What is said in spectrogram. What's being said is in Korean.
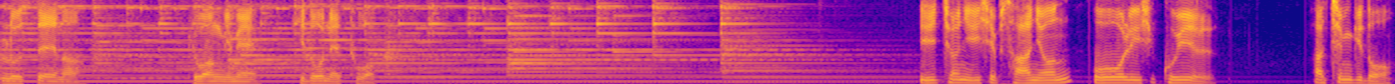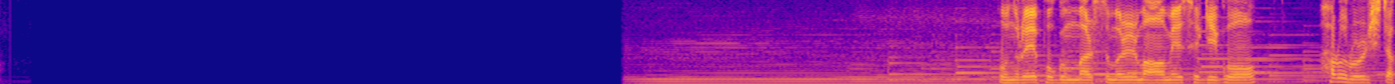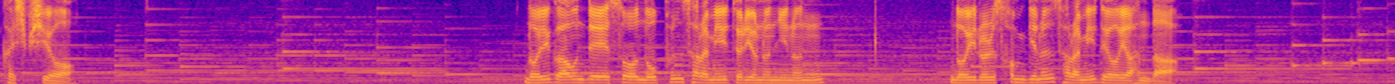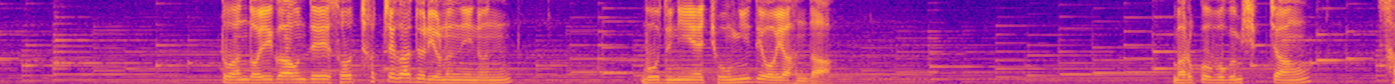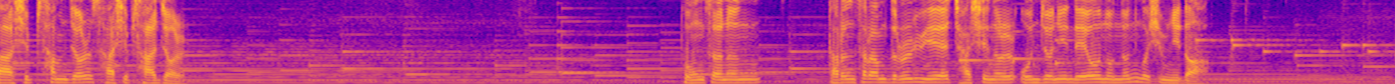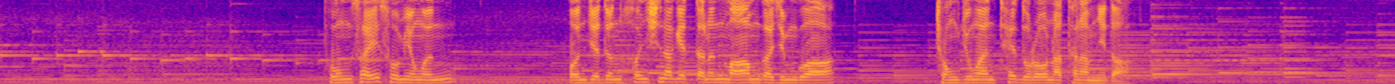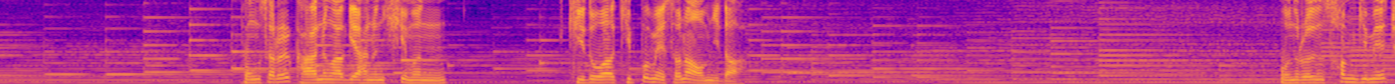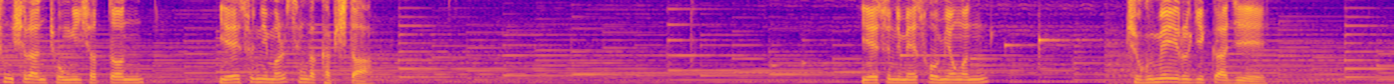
루세나 교황님의 기도 네트워크 (2024년 5월 29일) 아침 기도 오늘의 복음 말씀을 마음에 새기고 하루를 시작하십시오. 너희 가운데에서 높은 사람이 되려는 이는 너희를 섬기는 사람이 되어야 한다. 또한 너희 가운데에서 첫째가 되려는 이는 모든 이의 종이 되어야 한다. 마르코복음 10장 43절 44절 봉사는 다른 사람들을 위해 자신을 온전히 내어놓는 것입니다. 봉사의 소명은 언제든 헌신하겠다는 마음가짐과 정중한 태도로 나타납니다. 봉사를 가능하게 하는 힘은 기도와 기쁨에서 나옵니다. 오늘은 섬김에 충실한 종이셨던 예수님을 생각합시다. 예수님의 소명은 죽음에 이르기까지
